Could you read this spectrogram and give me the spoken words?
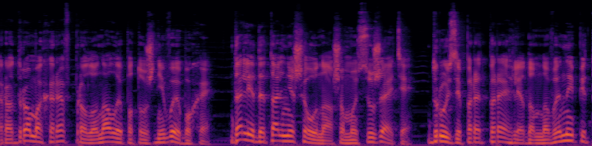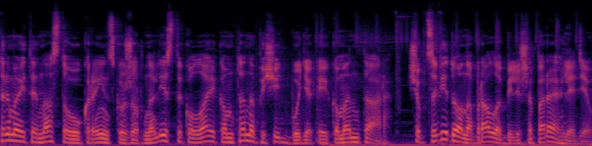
аеродромах РФ пролунали потужні вибухи. Далі детальніше у нашому сюжеті. Друзі, перед переглядом новини підтримайте нас та українську журналістику лайком та напишіть будь-який коментар, щоб це відео набрало більше переглядів.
